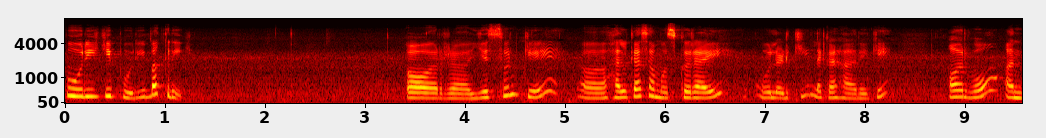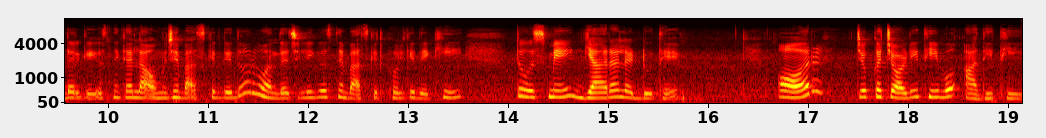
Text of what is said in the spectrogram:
पूरी की पूरी बकरी। और ये सुन के हल्का सा मुस्कुराई वो लड़की लकड़हारे की और वो अंदर गई। उसने कहा, लाओ मुझे बास्केट दे दो। और वो अंदर चली गई। उसने बास्केट खोल के देखी तो उसमें ग्यारह लड्डू थे और जो कचौड़ी थी वो आधी थी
